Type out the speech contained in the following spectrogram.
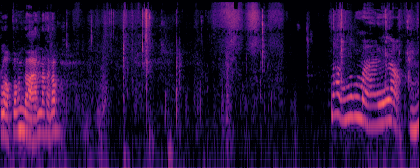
กรอบหวานๆนะคะเนาะน่าเอาลูกไม้อะอืม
